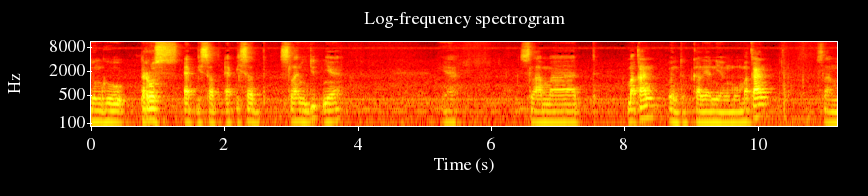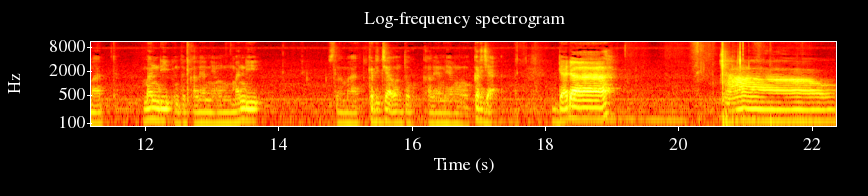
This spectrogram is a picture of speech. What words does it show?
tunggu terus episode-episode selanjutnya. Ya selamat makan untuk kalian yang mau makan. Selamat mandi untuk kalian yang mau mandi selamat kerja untuk kalian yang mau kerja. Dadah. Ciao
